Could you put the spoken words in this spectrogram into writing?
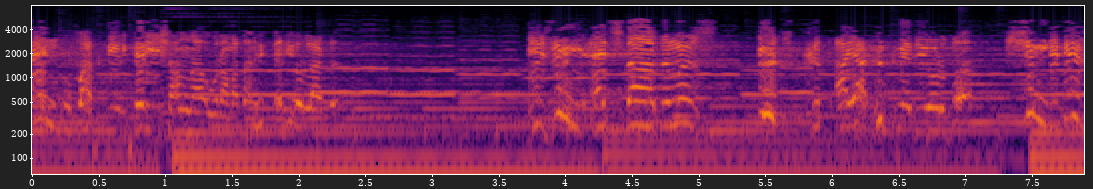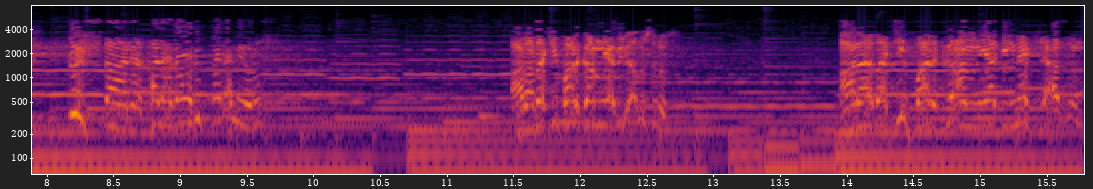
en ufak bir perişanlığa uğramadan hükmediyorlardı. Bizim ecdadımız üç kıtaya hükmediyordu. Şimdi biz üç tane talebeye hükmedemiyoruz. Aradaki farkı anlayabiliyor musunuz? Aradaki farkı anlayabilmek lazım.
